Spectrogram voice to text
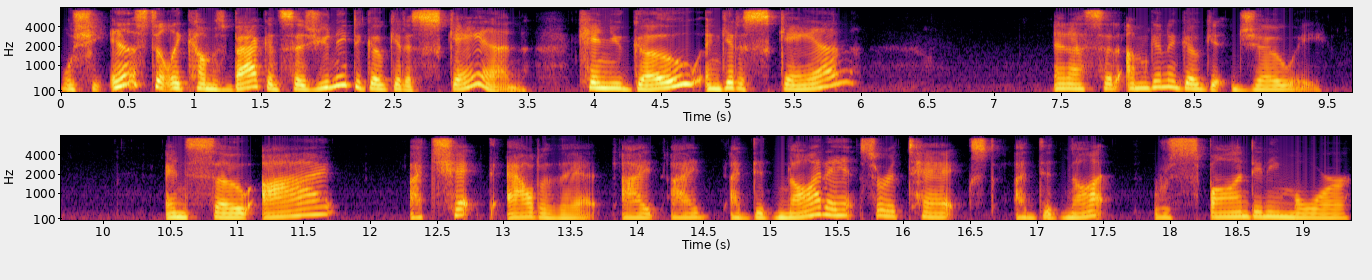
Well, she instantly comes back and says, You need to go get a scan. Can you go and get a scan? And I said, I'm going to go get Joey. And so I I checked out of that. I, I I did not answer a text. I did not respond anymore.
